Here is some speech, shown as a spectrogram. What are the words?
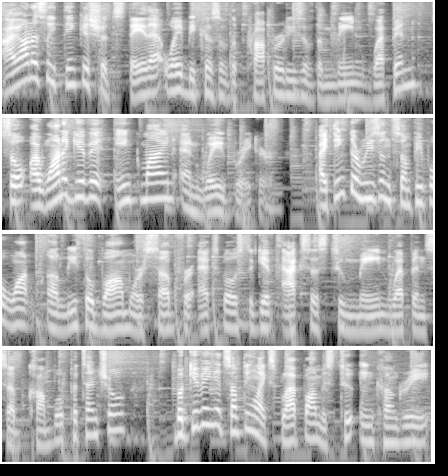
I honestly think it should stay that way because of the properties of the main weapon. So I want to give it Ink Mine and Wave Breaker. I think the reason some people want a Lethal Bomb or sub for Explo is to give access to main weapon sub combo potential, but giving it something like Splat Bomb is too ink hungry,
